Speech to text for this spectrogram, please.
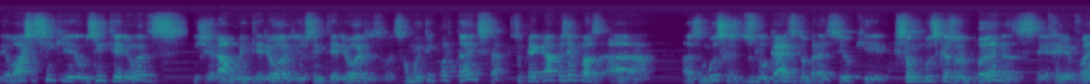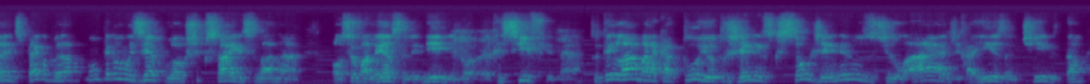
Eu acho assim que os interiores, em geral, o interior e os interiores são muito importantes, tá? Se tu pegar, por exemplo, as, a, as músicas dos lugares do Brasil que, que são músicas urbanas eh, relevantes, pega, vamos pegar um exemplo, o Chico Science lá na ao seu Valença, Lenine, Recife, né? Tu tem lá maracatu e outros gêneros que são gêneros de lá, de raiz antiga e tal.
